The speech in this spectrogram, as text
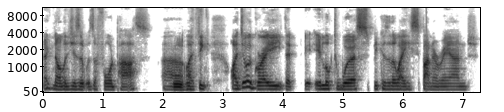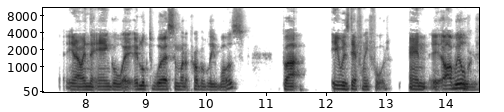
acknowledges it was a forward pass. Uh, mm-hmm. I think I do agree that it, it, looked worse because of the way he spun around, you know, in the angle. It, it looked worse than what it probably was, but it was definitely forward. And I will. Mm.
